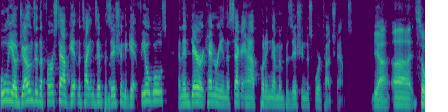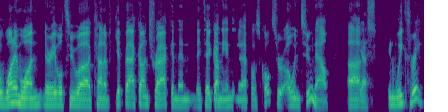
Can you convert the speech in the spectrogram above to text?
Julio Jones in the first half getting the Titans in position to get field goals, and then Derrick Henry in the second half putting them in position to score touchdowns. Yeah. Uh, so one and one, they're able to uh, kind of get back on track, and then they take yep. on the Indianapolis Colts, who are zero oh and two now. Uh, yes. In week three.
